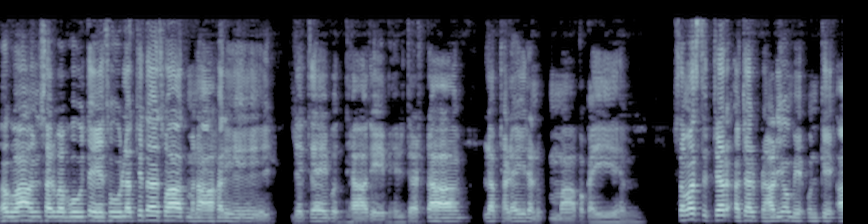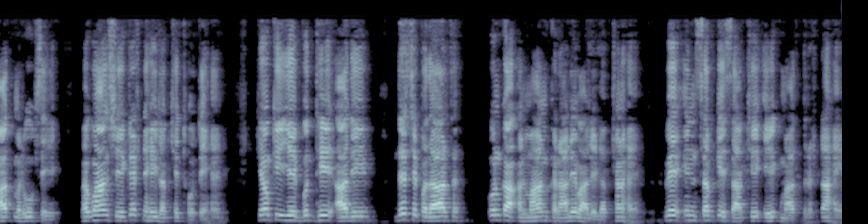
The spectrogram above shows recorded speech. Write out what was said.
भगवान सर्वभूतेषु लक्षित स्वात्मना हरे। जय बुद्ध्यादिर्दृष्टा लक्षणैरनुमापक। समस्त चर अचर प्राणियों में उनके आत्म रूप से भगवान श्री कृष्ण ही लक्षित होते हैं, क्योंकि ये बुद्धि आदि दृश्य पदार्थ उनका अनुमान कराने वाले लक्षण है। वे इन सब के साक्षी एकमात्र दृष्टा है।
